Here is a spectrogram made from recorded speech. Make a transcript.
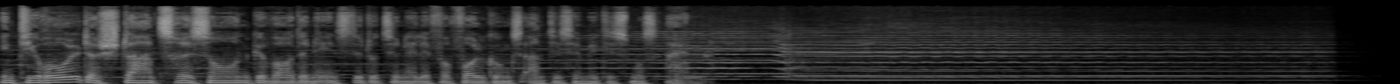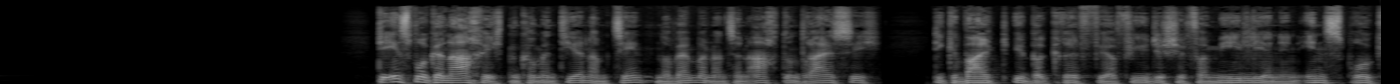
in Tirol der Staatsräson gewordene institutionelle Verfolgungsantisemitismus ein. Die Innsbrucker Nachrichten kommentieren am 10. November 1938 die Gewaltübergriffe auf jüdische Familien in Innsbruck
